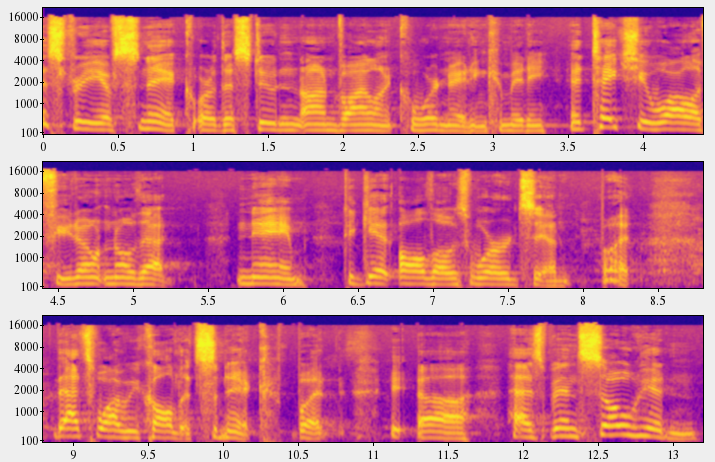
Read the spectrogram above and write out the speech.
History of SNCC, or the Student Nonviolent Coordinating Committee, it takes you all, if you don't know that name, to get all those words in. But that's why we called it SNCC. But it uh, has been so hidden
